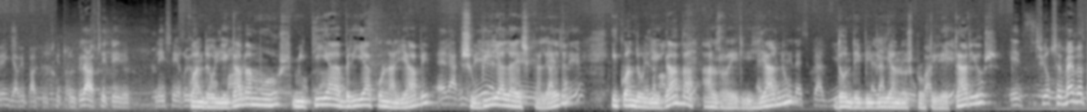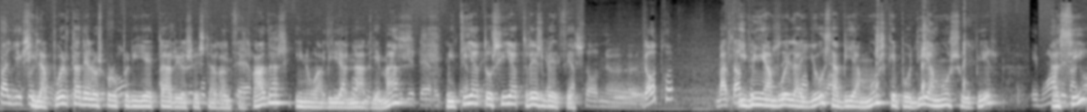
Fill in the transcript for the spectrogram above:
Cuando llegábamos, mi tía abría con la llave, subía la escalera y cuando llegaba al rellano, donde vivían los propietarios, si la puerta de los propietarios estaban cerradas y no había nadie más, mi tía tosía tres veces. Y mi abuela y yo sabíamos que podíamos subir Así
